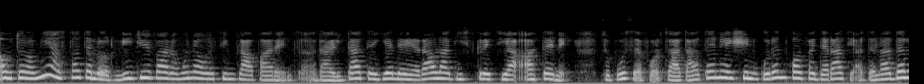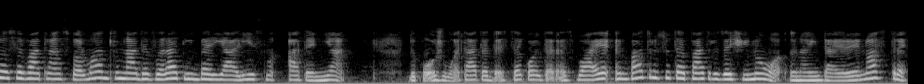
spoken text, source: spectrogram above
Autonomia statelor ligii va rămâne o simplă aparență. În realitate, ele erau la discreția Atenei, supuse forțat Atenei și în curând Confederația de la Delo se va transforma într-un adevărat imperialism atenian. După o jumătate de secol de războaie, în 449, înaintea erei noastre,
